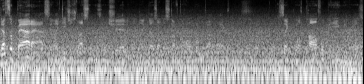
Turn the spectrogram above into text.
Death's a badass. He like teaches lessons and shit, and like does all the stuff to help him. But like, he's like the most powerful being there is.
